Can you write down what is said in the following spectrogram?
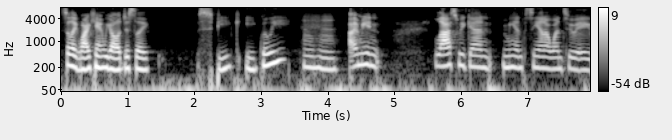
So like why can't we all just like speak equally? Mm-hmm. I mean, last weekend, me and Sienna went to a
